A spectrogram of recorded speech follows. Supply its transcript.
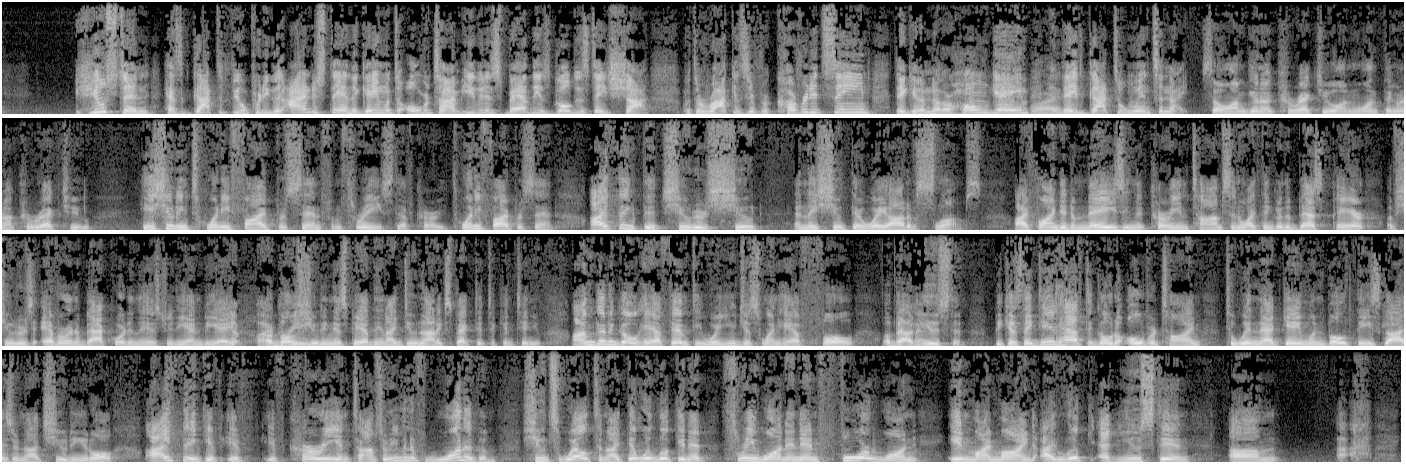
Houston has got to feel pretty good. I understand the game went to overtime even as badly as Golden State shot. But the Rockets have recovered, it seemed. They get another home game, right. and they've got to win tonight. So I'm going to correct you on one thing. We're not correct you. He's shooting 25% from three, Steph Curry. 25%. I think that shooters shoot and they shoot their way out of slumps. I find it amazing that Curry and Thompson, who I think are the best pair of shooters ever in a backcourt in the history of the NBA, yep, are agree. both shooting this badly, and I do not expect it to continue. I'm going to go half empty where you just went half full about okay. Houston because they did have to go to overtime to win that game when both these guys are not shooting at all. I think if, if, if Curry and Thompson, or even if one of them shoots well tonight, then we're looking at 3 1 and then 4 1 in my mind. I look at Houston. Um,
